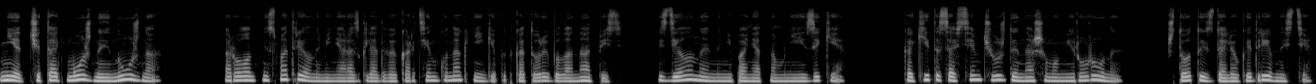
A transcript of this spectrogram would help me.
Нет, читать можно и нужно. Роланд не смотрел на меня, разглядывая картинку на книге, под которой была надпись, сделанная на непонятном мне языке. Какие-то совсем чуждые нашему миру руны. Что-то из далекой древности.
